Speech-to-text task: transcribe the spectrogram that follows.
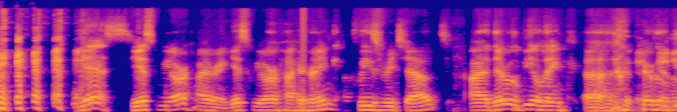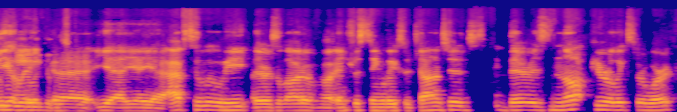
yes, yes, we are hiring. Yes, we are hiring. Please reach out. Uh, there will be a link. Uh, there will yeah, be a link. Uh, yeah, yeah, yeah. Absolutely. There's a lot of uh, interesting Elixir challenges. There is not pure Elixir work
